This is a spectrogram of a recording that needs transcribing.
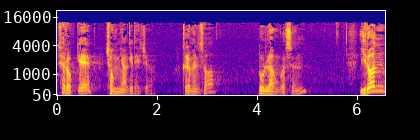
새롭게 정리하게 되죠. 그러면서 놀라운 것은 이런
